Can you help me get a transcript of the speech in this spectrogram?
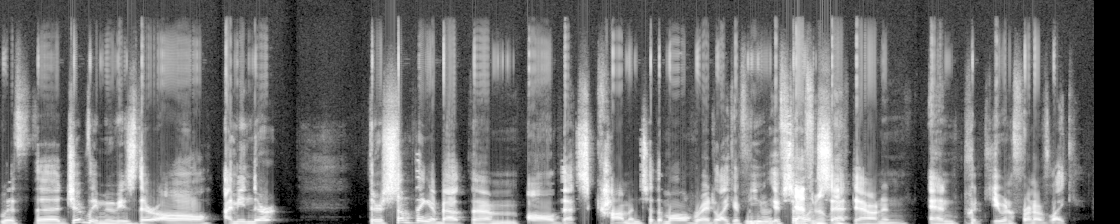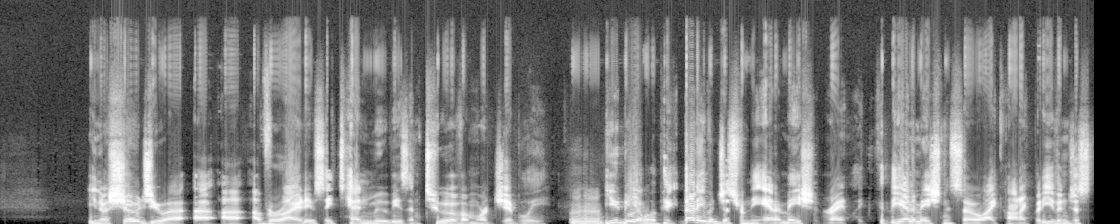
with the Ghibli movies, they're all I mean, they're there's something about them all that's common to them all, right? Like if you Mhm. if someone Definitely. sat down and and put you in front of like you know, showed you a, a, a- a variety of say 10 movies and two of them were Ghibli, Mhm. you'd be able to pick not even just from the animation, right? Like the animation is so iconic, but even just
